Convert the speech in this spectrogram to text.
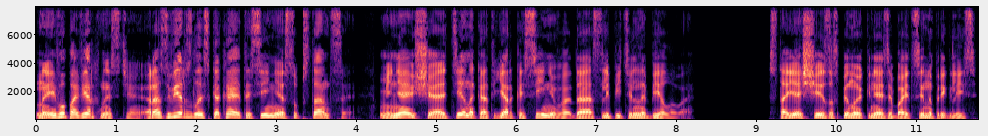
На его поверхности разверзлась какая-то синяя субстанция, меняющая оттенок от ярко-синего до ослепительно-белого. Стоящие за спиной князя бойцы напряглись.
